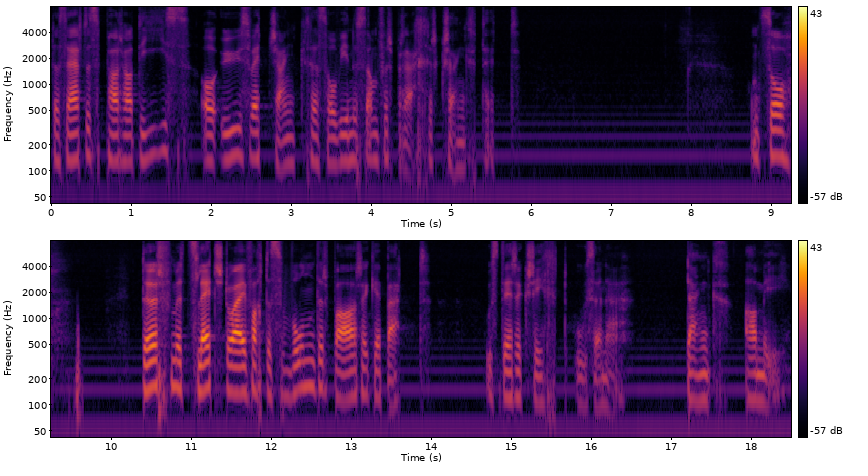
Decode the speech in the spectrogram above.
dass er das Paradies auch uns schenken will, so wie er es am Verbrecher geschenkt hat. Und so dürfen wir zuletzt auch einfach das wunderbare Gebet aus dieser Geschichte herausnehmen. Denk an mich.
